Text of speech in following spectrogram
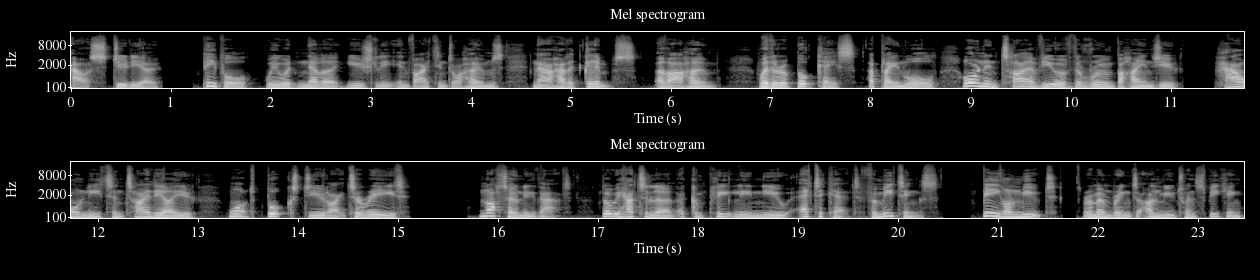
our studio. People we would never usually invite into our homes now had a glimpse of our home, whether a bookcase, a plain wall, or an entire view of the room behind you. How neat and tidy are you? What books do you like to read? Not only that, but we had to learn a completely new etiquette for meetings. Being on mute, remembering to unmute when speaking,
